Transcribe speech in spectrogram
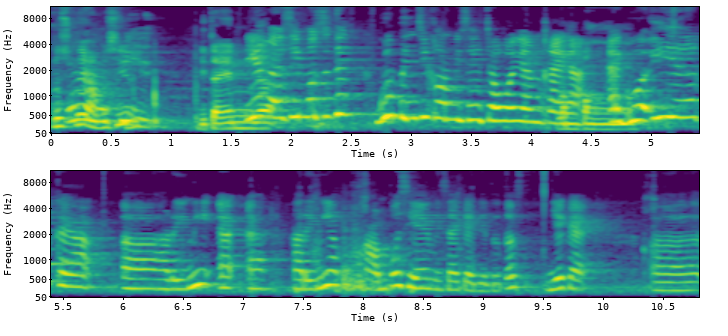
Lu suka Iya apa nggak sih? Ditanyain Iya gak sih maksudnya gue benci kalau misalnya cowok yang kayak Lempeng. eh gue iya kayak eh, hari ini eh, eh hari ini aku ke kampus ya misalnya kayak gitu. Terus dia kayak eh,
